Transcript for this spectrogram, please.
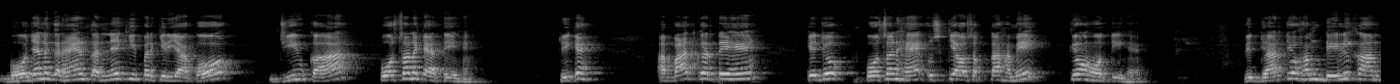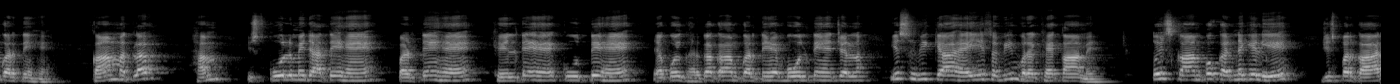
भोजन ग्रहण करने की प्रक्रिया को जीव का पोषण कहते हैं। ठीक है? अब बात करते हैं कि जो पोषण है, उसकी आवश्यकता हमें क्यों होती है? विद्यार्थियों, हम डेली काम करते हैं। काम मतलब हम स्कूल में जाते हैं, पढ़ते हैं, खेलते हैं, कूदते हैं या कोई घर का काम करते हैं, बोलते हैं, चलना। ये सभी क्या है? ये सभी वर्क है, काम है। तो इस काम को करने के लिए जिस प्रकार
